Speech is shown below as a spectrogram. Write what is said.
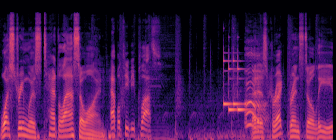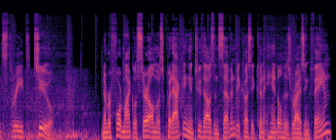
what stream was Ted Lasso on? Apple TV Plus. That is correct. Bryn still leads three to two. Number four, Michael Cera almost quit acting in 2007 because he couldn't handle his rising fame.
